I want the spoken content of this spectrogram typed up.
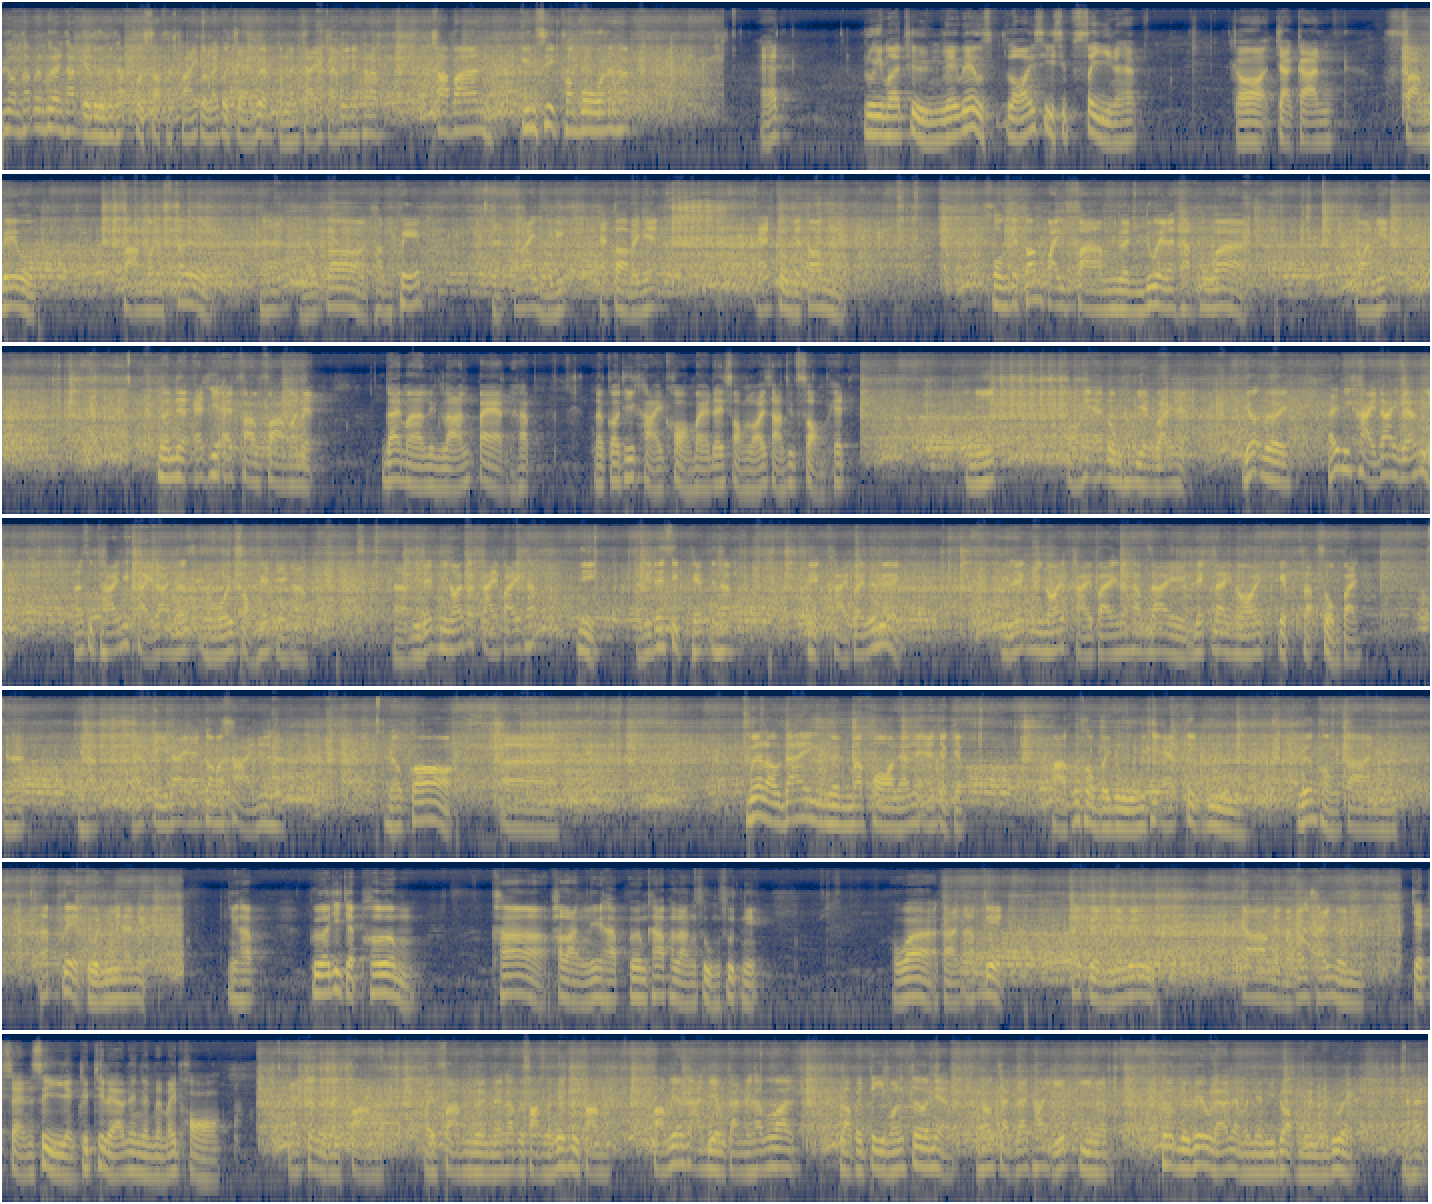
ผู้ชมครับเพื่อนๆครับอย่าลืมนะครับกด subscribe กดไลค์กดแชร์เพื่อเป็นกำลังใจให้กันด้วยนะครับคาบานอินซิคอมโบนะครับแอดลุยมาถึงเลเวล 144 นะครับ ก็จากการฟาร์มเวลฟาร์มมอนสเตอร์นะฮะแล้วก็ทำเควสนะอะไรอย่างนี้แต่ต่อไปเนี้ยแอดคงจะต้อง คงจะต้องไปฟาร์มเงินด้วยนะครับ เพราะว่าตอนเนี้ย เงินเนี่ยแอดที่แอดฟาร์มฟาร์มมาเนี่ยได้มา1ล้าน8นะครับ แล้วก็ที่ขายของไปได้ 232 เพชร อันนี้ของที่แอดลงทะเบียนไว้เนี่ยเยอะเลย เฮ้ยมีขายได้อีกแล้วนี่ อันสุดท้ายนี่ขายได้นะโอ้ยสองเพชรเองอะอ่ามีเล็กมีน้อยก็ขายไปครับ นี่ อันนี้ได้สิบเพชรนะครับเนี่ยขายไปเรื่อยๆ มีเล็กมีน้อยขายไปนะครับ ได้เล็กได้น้อย เก็บสะสมไปนะฮะ แอดตีได้แอดก็มาขายเนี่ยฮะแล้วก็เอ่อเมื่อเราได้เงินมาพอแล้วเนี่ยแอดอยากจะพาผู้ชมไปดูนี่ที่แอดติดอยู่เรื่องของการอัปเกรดตัวนี้ฮะเนี่ยนี่ครับ เพื่อที่จะเพิ่มค่าพลังนี่ครับ เพิ่มค่าพลังสูงสุดนี่เพราะว่าการอัปเดตให้เป็นเลเวล9เนี่ยมันต้องใช้เงิน7 4 0 0 0อย่างคลิปที่แล้วเนี่ยเงินมันไม่พอ แอดก็เลยไปฟาร์มไปฟาร์มเงินนะครับ ไปฟาร์มเงินก็คือฟาร์มฟาร์มเรื่องงานเดียวกันนะครับ เพราะว่าเราไปตีมอนสเตอร์เนี่ยนอกจากได้ค่า EXP มาเพิ่มเลเวลแล้วเนี่ยมันยังมีดรอปเงินมาด้วยนะฮะ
